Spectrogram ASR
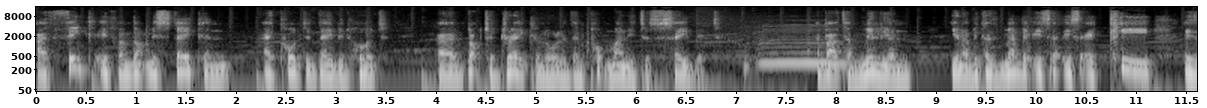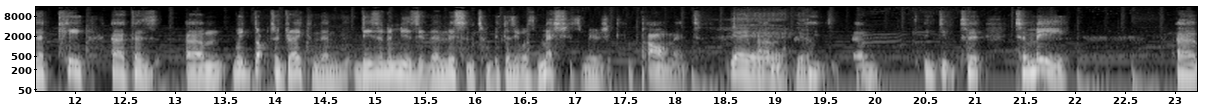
I think, if I'm not mistaken, according to David Hood, uh, Dr. Dre and all of them put money to save it, about a million. You know, because remember, it's a, it's a key, is a key because um, with Dr. Dre and them, these are the music they listened to because it was Mesh's music, empowerment. yeah, yeah, Um, yeah, yeah. um, to to me, uh,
